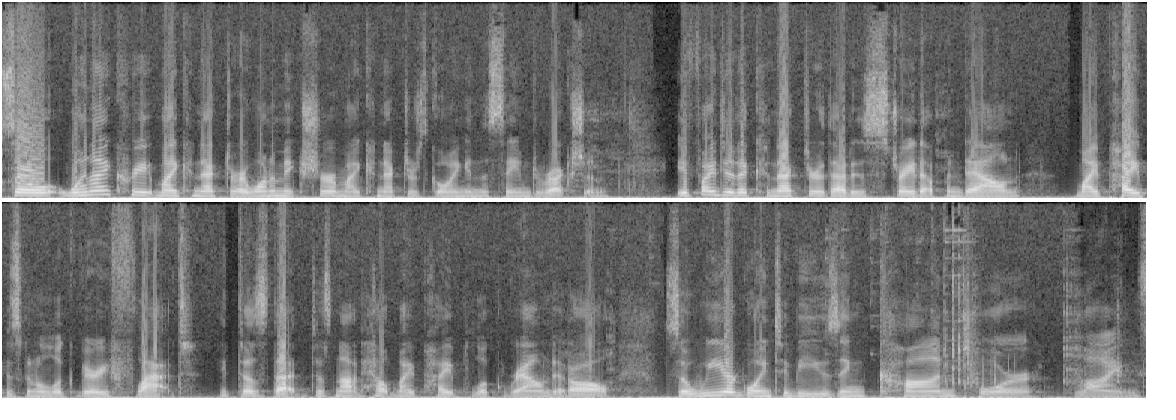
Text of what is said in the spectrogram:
So when I create my connector, I want to make sure my connector is going in the same direction. If I did a connector that is straight up and down, my pipe is going to look very flat. It does that does not help my pipe look round at all. So we are going to be using contour lines.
